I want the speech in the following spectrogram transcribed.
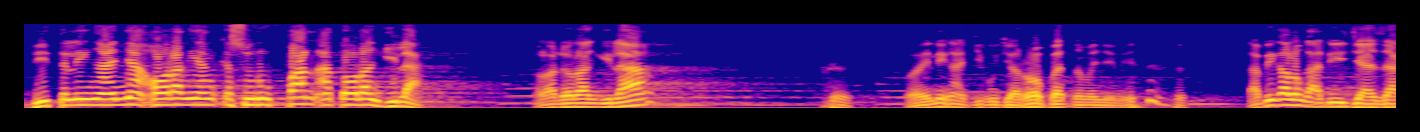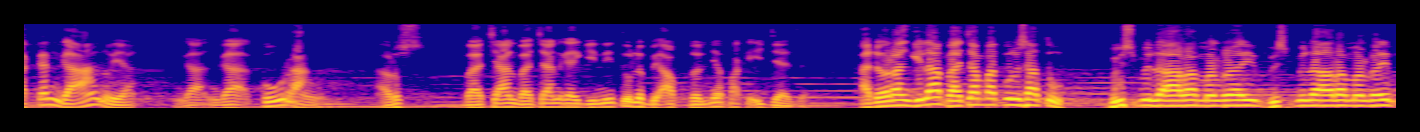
di telinganya orang yang kesurupan atau orang gila. Kalau ada orang gila oh ini ngaji mujarobat namanya ini. Tapi kalau nggak diijazahkan nggak anu ya nggak nggak kurang. Harus bacaan-bacaan kayak gini tuh lebih afdolnya pakai ijazah. Ada orang gila baca 41 Bismillahirrahmanirrahim Bismillahirrahmanirrahim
